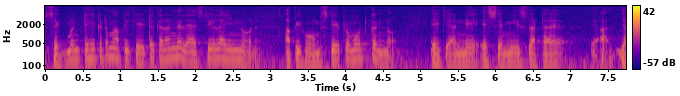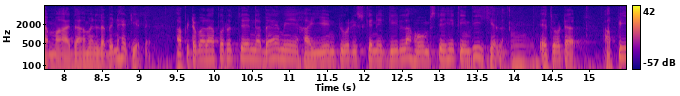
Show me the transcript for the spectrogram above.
සෙක්මන්ට් එහෙකටම අපි කේට කරන්න ලෑස්ටේලා ඉන්න ඕන. අපි හෝම්ස්ටේ ප්‍රමෝට් කරනවා. ඒ කියන්නේ SMස් ලට යම් ආදාමන් ලැබෙන හැටියට. අපිට බලාපොරොත්වයෙන් බෑ මේ හයිෙන් ටුවරිස් කෙනෙක් ගිල්ල හෝම්ස්ටේහෙක ඉදී කියලා. එතෝට අපි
